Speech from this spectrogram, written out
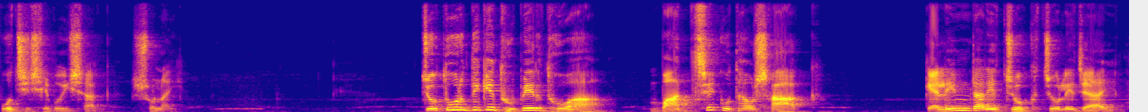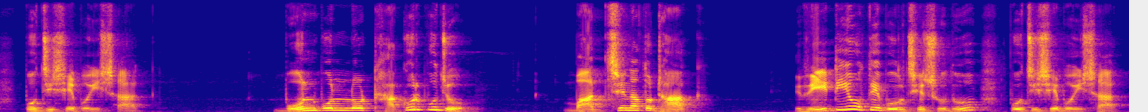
পঁচিশে বৈশাখ, শোনাই। চতুর্দিকে ধূপের ধোয়া, বাঁধছে কোথাও শাক। ক্যালেন্ডারে চোখ চলে যায় পঁচিশে বৈশাখ। বোন বলল, ঠাকুর পুজো? বাজছে না তো ঢাক? রেডিওতে বলছে শুধু পঁচিশে বৈশাখ।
